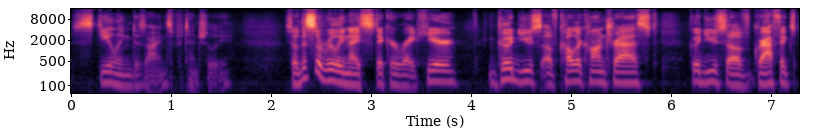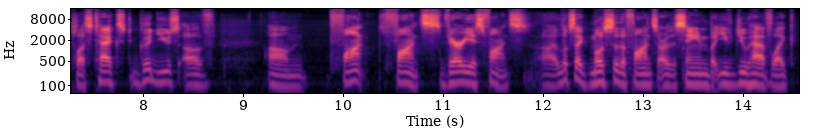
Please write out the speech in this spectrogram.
stealing designs potentially? So this is a really nice sticker right here. Good use of color contrast, good use of graphics plus text, good use of um, font fonts, various fonts. Uh, it looks like most of the fonts are the same, but you do have like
